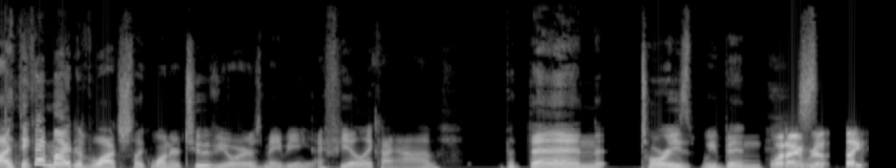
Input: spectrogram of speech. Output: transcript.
I think I might have watched like one or two of yours, maybe. I feel like I have. But then Tori's, we've been What I really like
